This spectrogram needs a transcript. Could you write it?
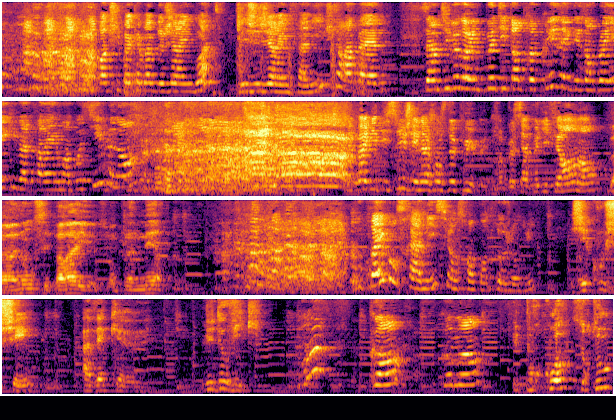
Tu crois que je suis pas capable de gérer une boîte Mais j'ai géré une famille, je te rappelle. C'est un petit peu comme une petite entreprise avec des employés qui veulent travailler le moins possible, non C'est pas une épicerie, j'ai une agence de pub. C'est un peu différent, non Bah non, c'est pareil, c'est en plein de merde. Vous croyez qu'on serait amis si on se rencontrait aujourd'hui? J'ai couché avec euh, Ludovic. Quand? Comment? Et pourquoi surtout?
